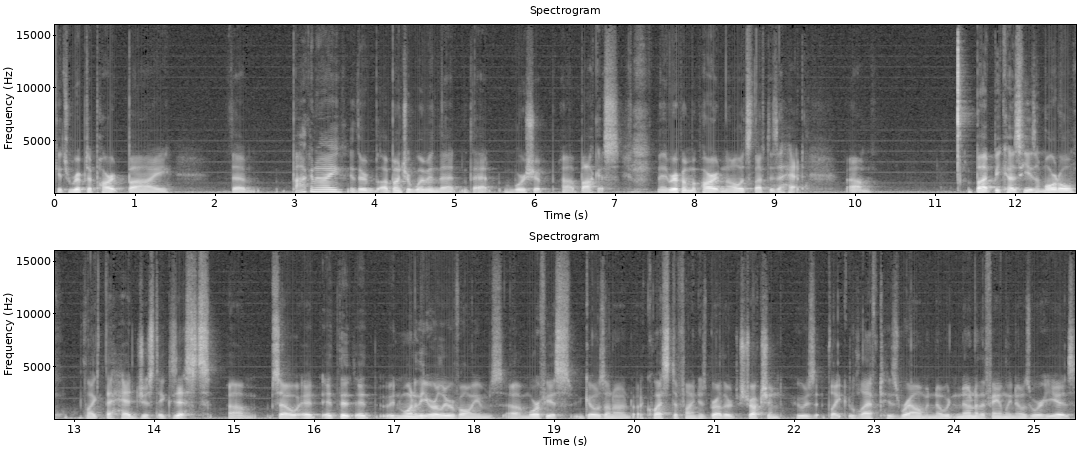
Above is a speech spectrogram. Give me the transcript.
gets ripped apart by the Bacchanae. There are a bunch of women that that worship uh, Bacchus. They rip him apart, and all that's left is a head. Um, but because he is immortal, like the head just exists. Um, so it, it, it, in one of the earlier volumes, uh, Morpheus goes on a, a, quest to find his brother Destruction, who has like left his realm and no, none of the family knows where he is.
